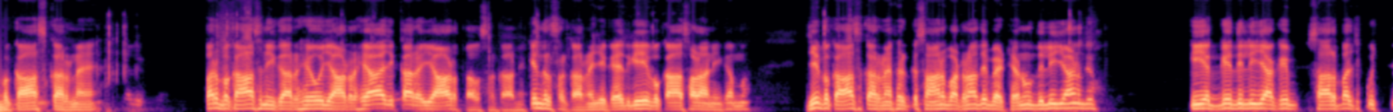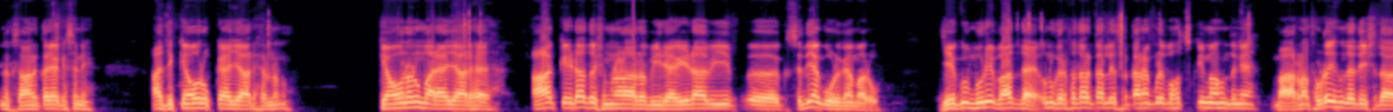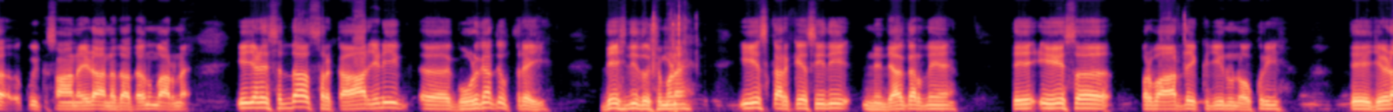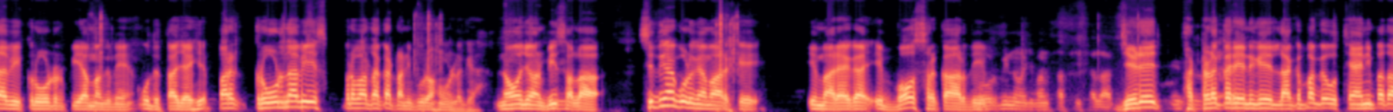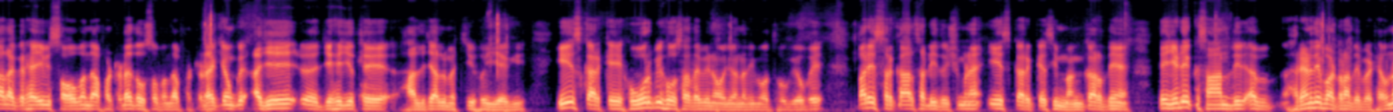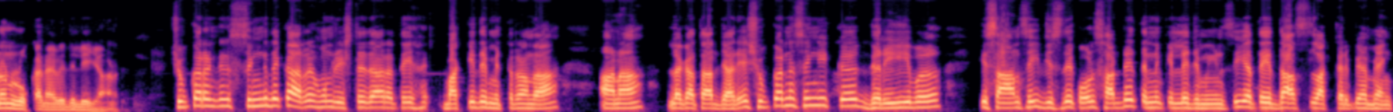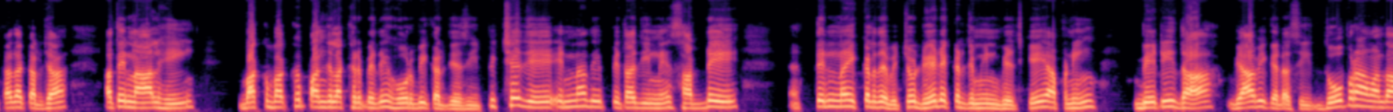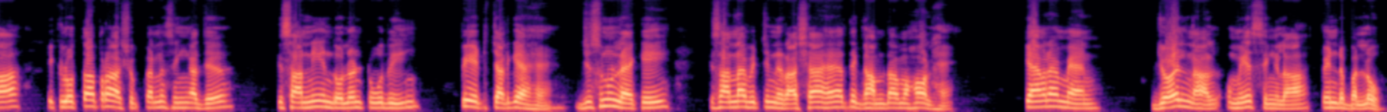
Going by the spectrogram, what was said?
ਵਿਕਾਸ ਕਰਨਾ ਹੈ। ਪਰ ਵਿਕਾਸ ਨਹੀਂ ਕਰ ਰਹੇ, ਉਹ ਉਜਾੜ ਰਿਹਾ ਅੱਜ ਘਰ ਉਜਾੜਤਾ ਉਹ ਸਰਕਾਰ ਨੇ, ਕੇਂਦਰ ਸਰਕਾਰ ਨੇ ਜੇ ਕਹਿ ਦਈਏ ਵਿਕਾਸ ਵਾਲਾ ਨਹੀਂ ਕੰਮ। ਜੇ ਵਿਕਾਸ ਕਰਨਾ ਫਿਰ ਕਿਸਾਨ ਬਾਰਡਰਾਂ ਤੇ ਬੈਠਿਆਂ ਨੂੰ ਦਿੱਲੀ ਜਾਣ ਦਿਓ। ਕੀ ਅੱਗੇ ਦਿੱਲੀ ਜਾ ਕੇ ਸਾਲ ਭਰ ਚ ਕੁਝ ਨੁਕਸਾਨ ਕਰਿਆ ਕਿਸੇ ਨੇ? ਅੱਜ ਕਿਉਂ ਰੁਕਿਆ ਜਾ ਰਿਹਾ ਉਹਨਾਂ ਨੂੰ? ਕਿਉਂ ਉਹਨਾਂ ਨੂੰ ਮਾਰਿਆ ਜਾ ਰਿਹਾ ਹੈ? ਆਹ ਕਿਹੜਾ ਦੁਸ਼ਮਣ ਵਾਲਾ ਰਵੀਰ ਹੈ ਜਿਹੜਾ ਵੀ ਸਿੱਧੀਆਂ ਗੋਲੀਆਂ ਮਾਰੋ। ਜੇ ਕੋਈ ਮੂਰੇ ਵੱਧਦਾ ਉਹਨੂੰ ਗ੍ਰਿਫਤਾਰ ਕਰ ਲੈ ਸਰਕਾਰਾਂ ਕੋਲੇ ਬਹੁਤ ਸਕੀਮਾਂ ਹੁੰਦੀਆਂ ਮਾਰਨਾ ਥੋੜਾ ਹੀ ਹੁੰਦਾ ਦੇਸ਼ ਦਾ, ਕੋਈ ਕਿਸਾਨ ਹੈ, ਜਿਹੜਾ ਅੰਨਦਾਤਾ, ਉਹਨੂੰ ਮਾਰਨਾ ਇਹ ਜਣੇ ਸਿੱਧਾ ਸਰਕਾਰ ਜਿਹੜੀ ਗੋਲੀਆਂ ਤੇ ਉਤਰ ਆਈ ਦੇਸ਼ ਦੀ ਦੁਸ਼ਮਣ ਹੈ। ਇਸ ਕਰਕੇ ਅਸੀਂ ਇਹਦੀ ਨਿੰਦਿਆ ਕਰਦੇ ਹਾਂ ਤੇ ਇਸ ਪਰਿਵਾਰ ਦੇ ਇੱਕ ਜੀ ਨੂੰ ਨੌਕਰੀ ਤੇ ਜਿਹੜਾ ਵੀ ਕਰੋੜ ਰੁਪਇਆ ਮੰਗਦੇ ਆ ਉਹ ਦਿੱਤਾ ਜਾਈਏ ਪਰ ਕਰੋੜ ਦਾ ਵੀ ਇਸ ਪਰਿਵਾਰ ਦਾ ਘਾਟਾ ਨਹੀਂ ਪੂਰਾ ਹੋਣ ਲੱਗਿਆ। ਨੌਜਵਾਨ 20 ਸਾਲਾ ਸਿੱਧੀਆਂ ਗੋਲੀਆਂ ਮਾਰ ਕੇ ਇਹ ਮਾਰਿਆ ਗਿਆ। ਇਹ ਬਹੁਤ ਸਰਕਾਰ ਦੀ ਹੋਰ ਵੀ ਨੌਜਵਾਨ ਸਾਥੀ ਸਲਾਹ ਜਿਹੜੇ ਫੱਟੜ ਕਰੇਨਗੇ ਲਗਭਗ ਉੱਥੇ ਐ ਨਹੀਂ ਪਤਾ ਲੱਗ ਰਿਹਾ ਵੀ 100 ਬੰਦਾ ਫੱਟੜ ਹੈ 200 ਬੰਦਾ ਫੱਟੜ ਕਿਉਂਕਿ ਅਜੇ ਜਿਹੇ ਜਿੱਥੇ ਹਲਚਲ ਮੱਚੀ ਹੋਈ ਹੈਗੀ। ਇਸ ਕਰਕੇ ਹੋਰ ਵੀ ਹੋ ਸਕਦਾ ਵੀ ਨੌਜਵਾਨਾਂ ਦੀ ਮੌਤ ਹੋ ਗਈ ਹੋਵੇ ਪਰ ਇਹ ਸਰਕਾਰ ਸਾਡੀ ਦੁਸ਼ਮਣ ਹੈ। ਇਸ ਕਰਕੇ ਅਸੀਂ ਮੰਗ ਕਰਦੇ ਹਾਂ ਤੇ ਜਿਹੜੇ ਕਿਸਾਨ ਦੀ- ਹਰਿਆਣਾ ਦੇ ਬਾਰਡਰਾਂ ਤੇ ਬੈਠੇ ਉਹਨਾਂ ਨੂੰ ਰੋਕਣਾ ਜਾਵੇ ਦਿੱਲੀ ਜਾਣ ਸ਼ੁਭਕਰਨ ਸਿੰਘ ਦੇ ਘਰ ਹੁਣ ਰਿਸ਼ਤੇਦਾਰ ਅਤੇ ਬਾਕੀ ਦੇ ਮਿੱਤਰਾਂ ਦਾ ਆਣਾ ਲਗਾਤਾਰ ਜਾਰੀ ਹੈ। ਸ਼ੁਭਕਰਨ ਸਿੰਘ ਇੱਕ ਗਰੀਬ ਕਿਸਾਨ ਸੀ ਜਿਸ ਦੇ ਕੋਲ 3.5 ਕਿੱਲੇ ਜ਼ਮੀਨ ਸੀ ਅਤੇ 10 ਲੱਖ ਰੁਪਏ ਬੈਂਕਾਂ ਦਾ ਕਰਜ਼ਾ ਅਤੇ ਨਾਲ ਹੀ ਵੱਖ-ਵੱਖ 5 ਲੱਖ ਰੁਪਏ ਦੇ ਹੋਰ ਵੀ ਕਰਜ਼ੇ ਸੀ। ਪਿੱਛੇ ਜੇ ਇਹਨਾਂ ਦੇ ਪਿਤਾ ਜੀ ਨੇ ਸਾਢੇ 3 ਏਕੜ ਦੇ ਵਿੱਚੋਂ 1.5 ਏਕੜ ਜ਼ਮੀਨ ਵੇਚ ਕੇ ਆਪਣੀ ਬੇਟੀ ਦਾ ਵਿਆਹ ਵੀ ਕਰਿਆ ਸੀ। ਦੋ ਭਰਾਵਾਂ ਦਾ ਇਕਲੌਤਾ ਭਰਾ ਸ਼ੁਭਕਰਨ ਸਿੰਘ ਅੱਜ ਕਿਸਾਨੀ ਅੰਦੋਲਨ 2 ਦੀ ਭੇਟ ਚੜ ਗਿਆ ਹੈ, ਜਿਸ ਨੂੰ ਲੈ ਕੇ ਕਿਸਾਨਾਂ ਵਿੱਚ ਨਿਰਾਸ਼ਾ ਹੈ ਅਤੇ ਗਮ ਦਾ ਮਾਹੌਲ ਹੈ। ਕੈਮਰਾਮੈਨ ਜੋਇਲ ਨਾਲ ਉਮੇਸ਼ ਸਿੰਗਲਾ ਪਿੰਡ ਬੱਲੋ।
